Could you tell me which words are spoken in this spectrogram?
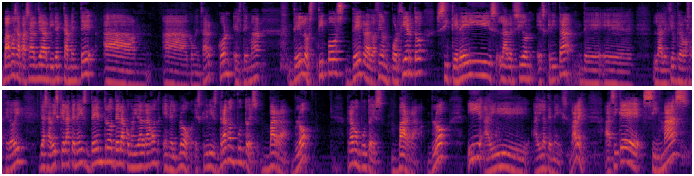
vamos a pasar ya directamente a, a comenzar con el tema de los tipos de graduación. Por cierto, si queréis la versión escrita de eh, la lección que vamos a hacer hoy, ya sabéis que la tenéis dentro de la comunidad Dragon en el blog. Escribís dragon.es barra blog, dragon.es barra blog y ahí, ahí la tenéis, ¿vale? Así que, sin más,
